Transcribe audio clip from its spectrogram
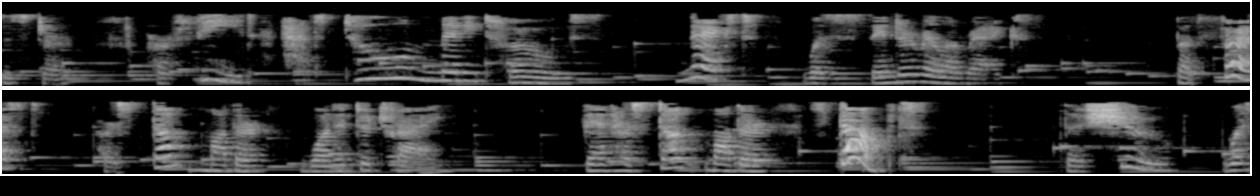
sister. Her feet had too many toes. Next was Cinderella Rex. But first, her stompmother wanted to try. Then her stompmother stumped. The shoe was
